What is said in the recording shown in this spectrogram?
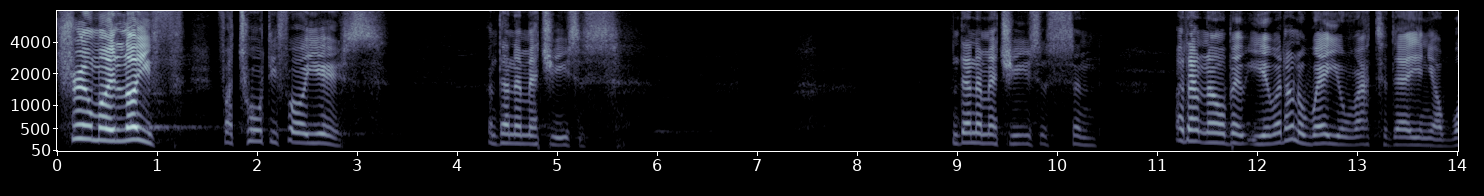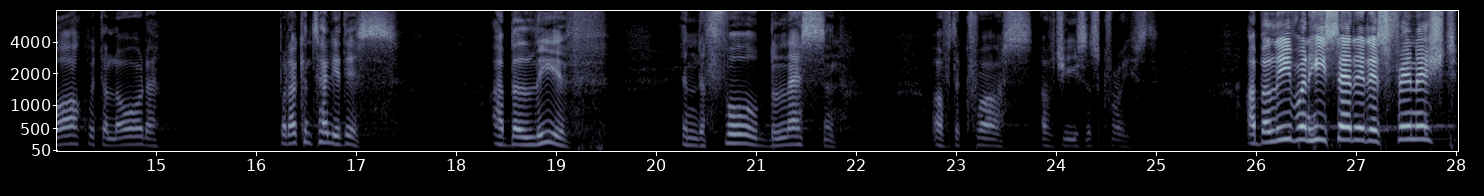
through my life for 24 years. And then I met Jesus. And then I met Jesus, and I don't know about you. I don't know where you're at today in your walk with the Lord. But I can tell you this I believe in the full blessing of the cross of Jesus Christ. I believe when he said it is finished,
